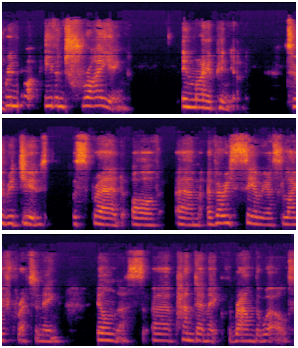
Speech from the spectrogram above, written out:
we're not even trying, in my opinion, to reduce the spread of um, a very serious life-threatening illness uh, pandemic around the world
